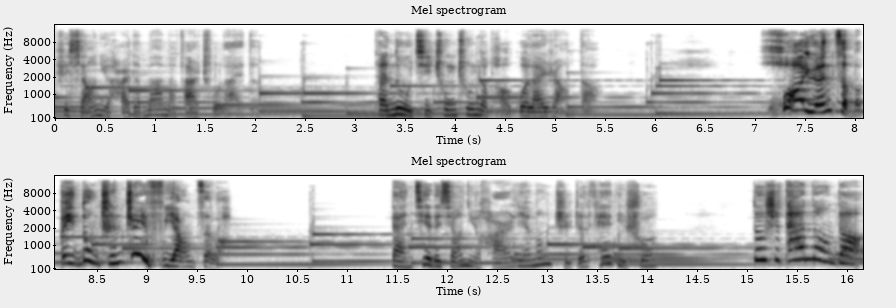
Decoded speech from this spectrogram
是小女孩的妈妈发出来的，他怒气冲冲地跑过来，嚷道：“花园怎么被弄成这副样子了？”胆怯的小女孩连忙指着凯蒂说：“都是他弄的。”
